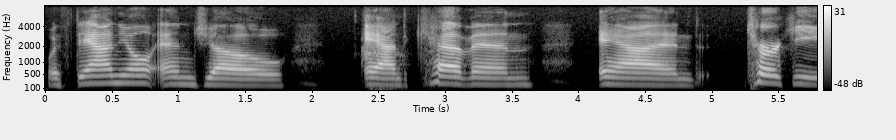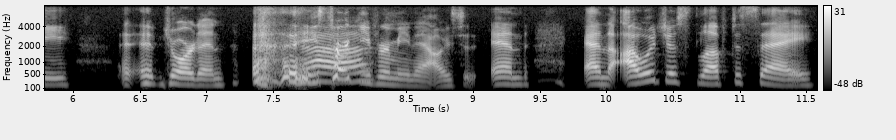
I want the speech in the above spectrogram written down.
with Daniel and Joe and Kevin and Turkey and, Jordan. He's Turkey for me now. He's just, and and I would just love to say,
